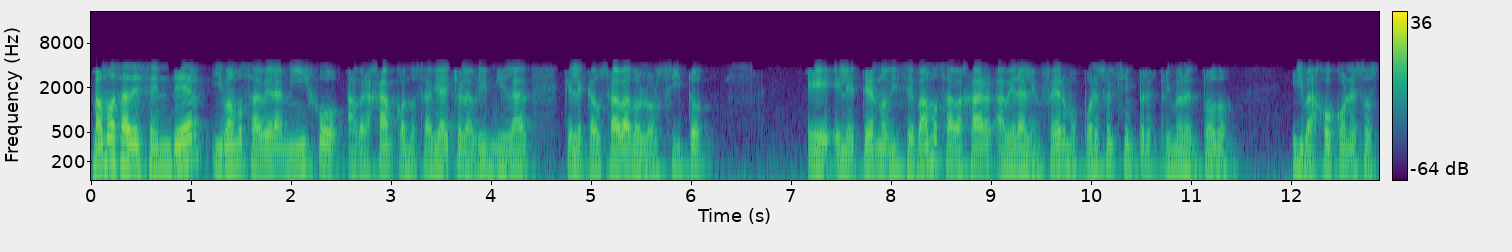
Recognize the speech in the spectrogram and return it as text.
Vamos a descender y vamos a ver a mi hijo Abraham cuando se había hecho la Brit Milad que le causaba dolorcito. Eh, el Eterno dice, vamos a bajar a ver al enfermo. Por eso él siempre es primero en todo. Y bajó con esos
